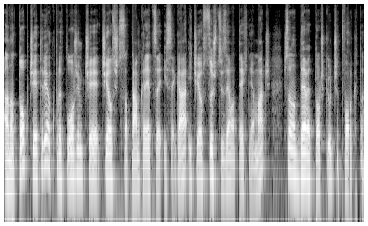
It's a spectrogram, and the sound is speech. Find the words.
А на топ 4, ако предположим, че Челси ще са там, където са и сега, и Челси също си вземат техния матч, ще са на 9 точки от четворката.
